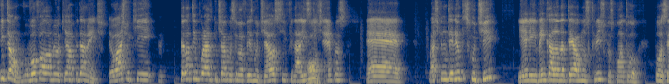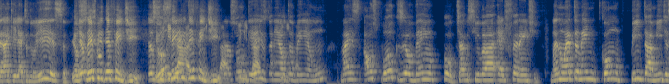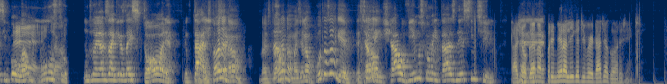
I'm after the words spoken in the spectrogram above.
Então, vou falar o meu aqui rapidamente. Eu acho que pela temporada que o Thiago Silva fez no Chelsea, finalista de Champions, é, acho que não tem nem o que discutir. E ele vem calando até alguns críticos quanto, pô, será que ele é tudo isso? Eu, eu sempre sou, defendi. Eu, eu sempre defendi. Eu sou um deles, o Daniel também é um. Mas aos poucos eu venho, pô, o Thiago Silva é diferente mas não é também como pinta a mídia assim, pô, é, é um então. monstro, então... um dos melhores zagueiros da história. Tá não, ali, da história não. Da história não. não. mas ele é um puta zagueiro. Excelente. Já, já ouvimos comentários nesse sentido. Tá jogando é... a primeira liga de verdade agora, gente.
